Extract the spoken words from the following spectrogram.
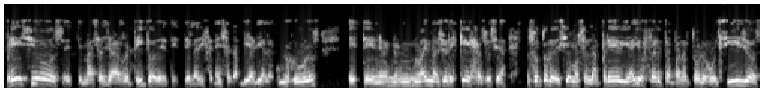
precios, este, más allá, repito, de, la diferencia cambiaria en algunos rubros, este, no, hay mayores quejas. O sea, nosotros lo decíamos en la previa, hay oferta para todos los bolsillos,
